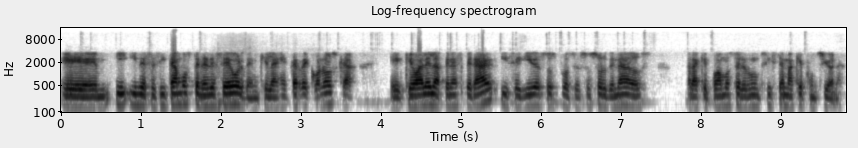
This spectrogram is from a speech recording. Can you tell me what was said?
Eh, y, necesitamos tener ese orden, que la gente reconozca eh, que vale la pena esperar y seguir esos procesos ordenados para que podamos tener un sistema que funciona.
